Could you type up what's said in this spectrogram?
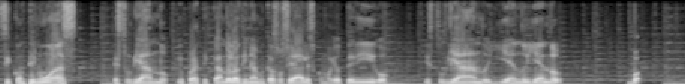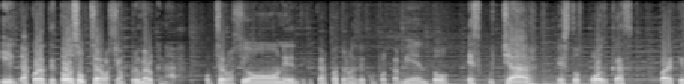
si continúas estudiando y practicando las dinámicas sociales, como yo te digo, estudiando, yendo, yendo, y acuérdate, todo es observación, primero que nada. Observación, identificar patrones de comportamiento, escuchar estos podcasts para que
